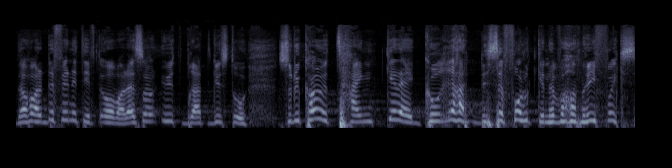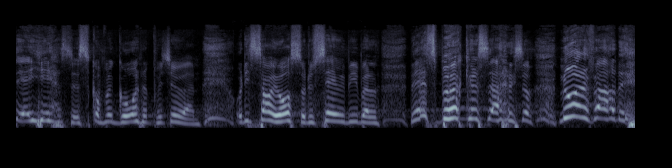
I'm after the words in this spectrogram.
Da var det definitivt over. Det er så utbredt gudstro. Så du kan jo tenke deg hvor redd disse folkene var når de fikk se Jesus komme gående på sjøen. Og de sa jo også, du ser jo i Bibelen, det er spøkelse! liksom. Nå er det ferdig!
